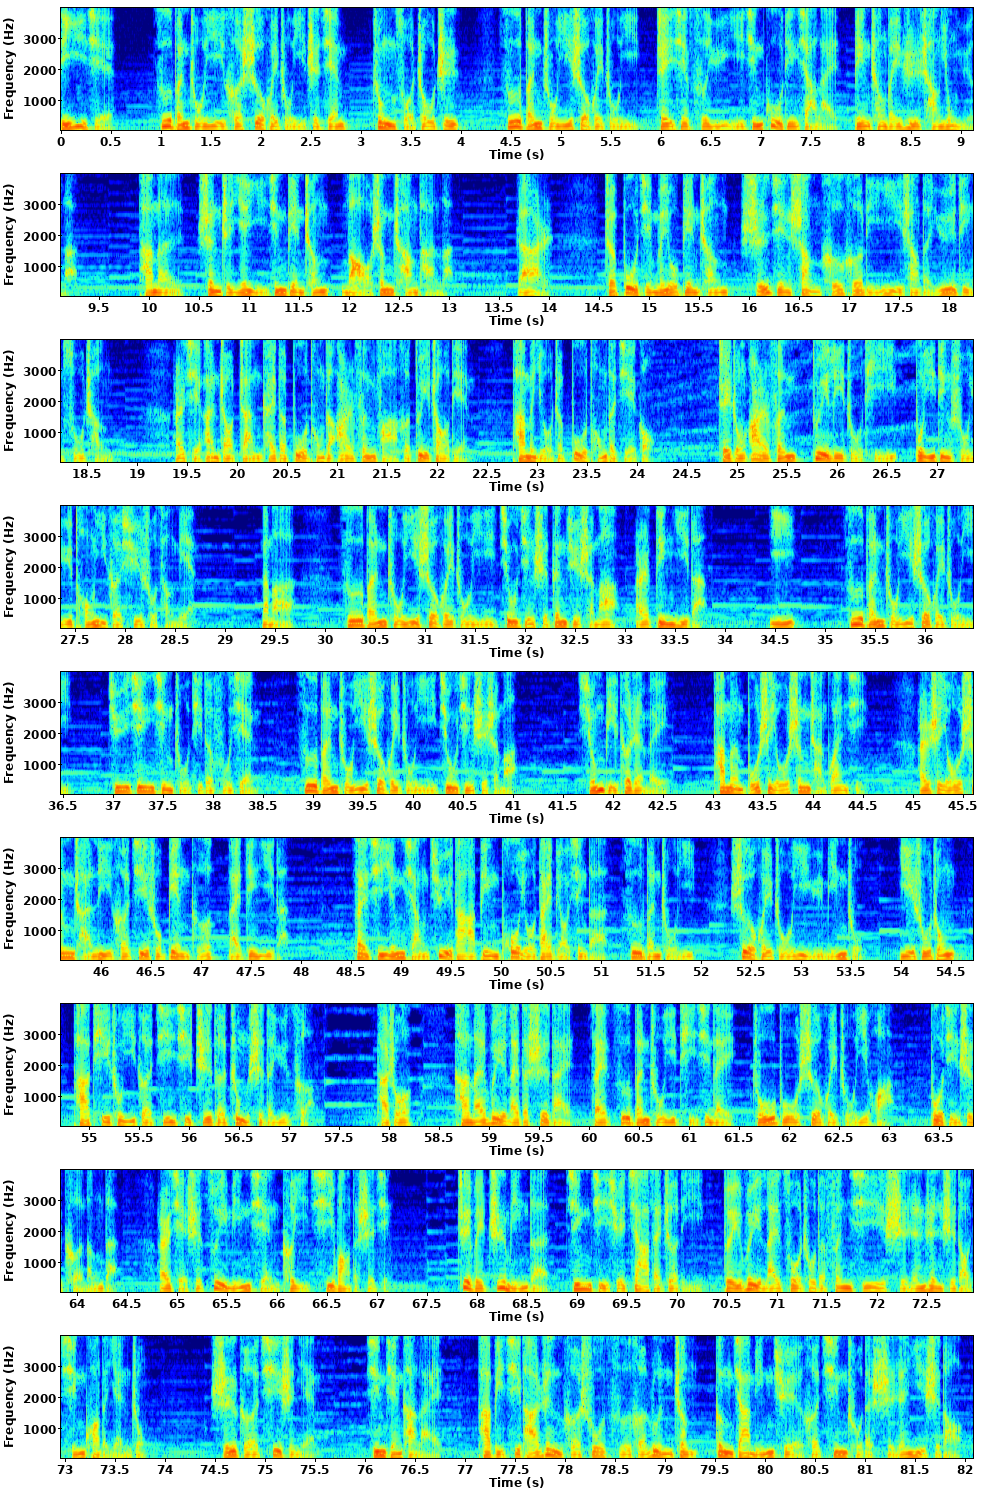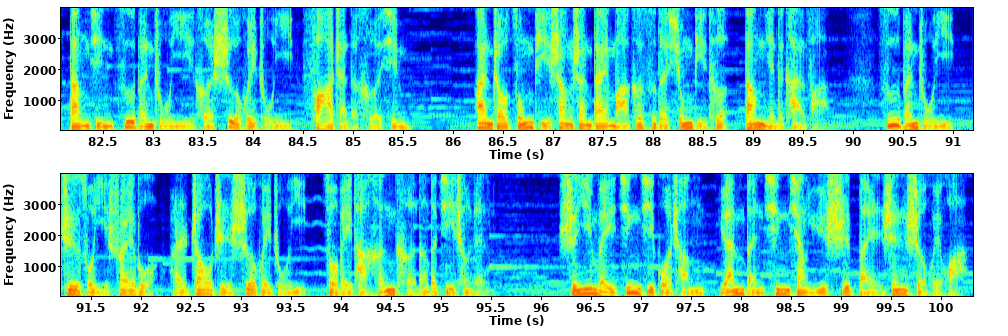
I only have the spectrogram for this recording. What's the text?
第一节，资本主义和社会主义之间。众所周知，资本主义、社会主义这些词语已经固定下来，并成为日常用语了。他们甚至也已经变成老生常谈了。然而，这不仅没有变成实践上和合理意义上的约定俗成，而且按照展开的不同的二分法和对照点，它们有着不同的结构。这种二分对立主题不一定属于同一个叙述层面。那么，资本主义、社会主义究竟是根据什么而定义的？一、资本主义、社会主义居间性主题的浮现。资本主义、社会主义究竟是什么？熊彼特认为，它们不是由生产关系，而是由生产力和技术变革来定义的。在其影响巨大并颇有代表性的《资本主义、社会主义与民主》一书中，他提出一个极其值得重视的预测。他说。看来，未来的世代在资本主义体系内逐步社会主义化，不仅是可能的，而且是最明显可以期望的事情。这位知名的经济学家在这里对未来做出的分析，使人认识到情况的严重。时隔七十年，今天看来，他比其他任何说辞和论证更加明确和清楚地使人意识到当今资本主义和社会主义发展的核心。按照总体上善待马克思的熊彼特当年的看法，资本主义之所以衰落而招致社会主义作为他很可能的继承人，是因为经济过程原本倾向于使本身社会化。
